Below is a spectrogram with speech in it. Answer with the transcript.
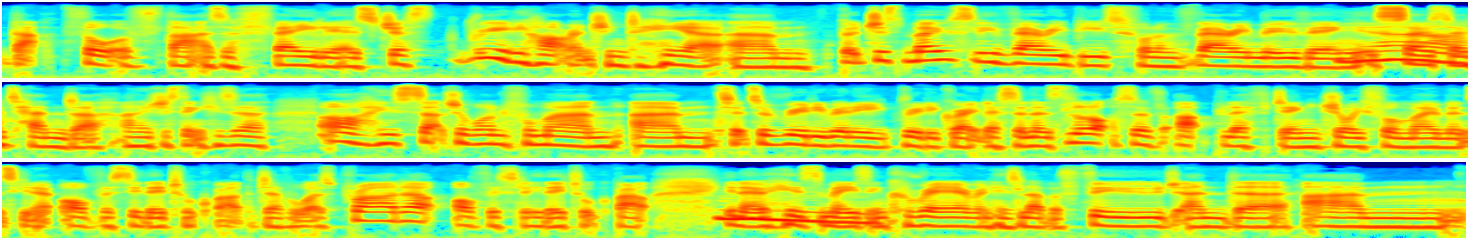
that thought of that as a failure is just really heart wrenching to hear. Um, but just mostly very beautiful and very moving. It's so, so tender. And I just think he's a, oh, he's such a wonderful man. Um, so it's a really, really, really great listen. There's lots of uplifting, joyful moments. You know, obviously they talk about The Devil Wears Prada. Obviously they talk about, you know, his amazing career and his love of food and the um,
